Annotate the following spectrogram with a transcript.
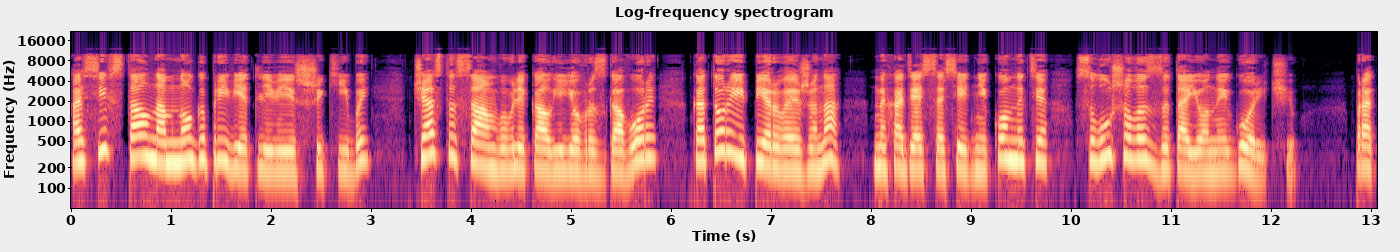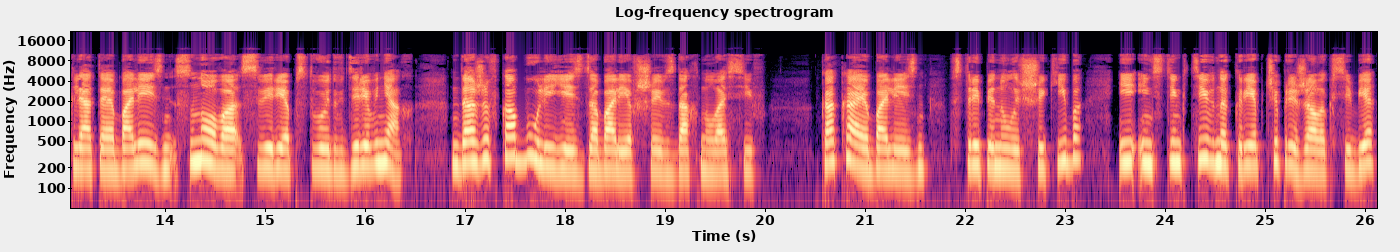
Асиф стал намного приветливее с Шикибой, часто сам вовлекал ее в разговоры, которые первая жена, находясь в соседней комнате, слушала с затаенной горечью. Проклятая болезнь снова свирепствует в деревнях. Даже в Кабуле есть заболевшие, вздохнул Асиф. «Какая болезнь?» — встрепенулась Шикиба и инстинктивно крепче прижала к себе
